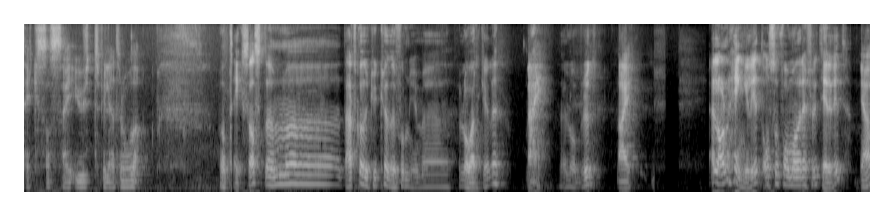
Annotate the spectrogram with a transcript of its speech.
Texas seg ut, vil jeg tro, da. Og Texas, dem, eh, der skal du ikke kødde for mye med lovverket, eller? Nei. Det er lovbrudd. Nei. Jeg lar den henge litt, og så får man reflektere litt. Ja.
